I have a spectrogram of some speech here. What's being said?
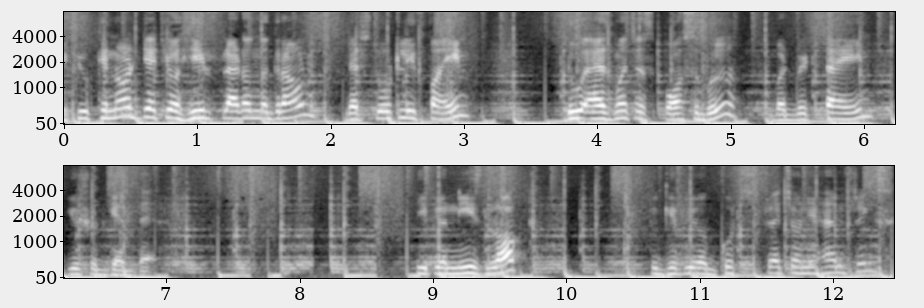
If you cannot get your heel flat on the ground, that's totally fine. Do as much as possible, but with time, you should get there. Keep your knees locked to give you a good stretch on your hamstrings.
